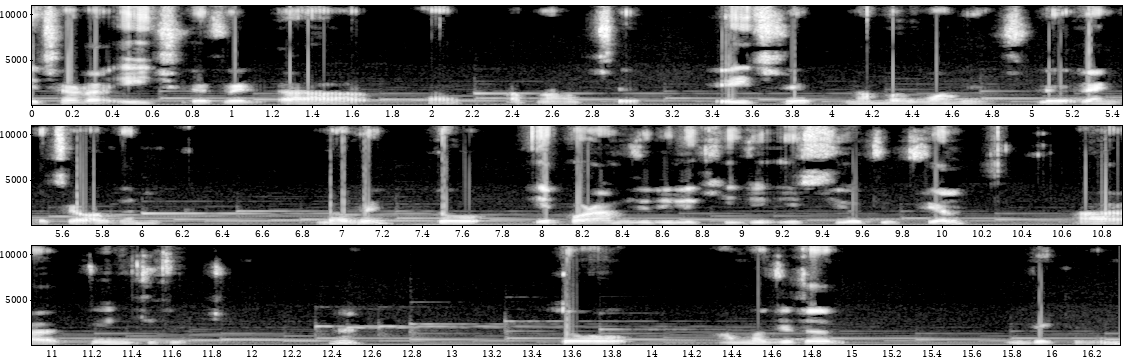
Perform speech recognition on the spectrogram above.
এছাড়া এইচ রেফের আপনার হচ্ছে এইচ রেফ নাম্বার ওয়ানে র্যাঙ্ক আছে অর্গানিক ভাবে। তো এরপর আমি যদি লিখি যে এসিও টিউটোরিয়াল টোয়েন্টি টোয়েন্টি তো আমরা যেটা দেখলাম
